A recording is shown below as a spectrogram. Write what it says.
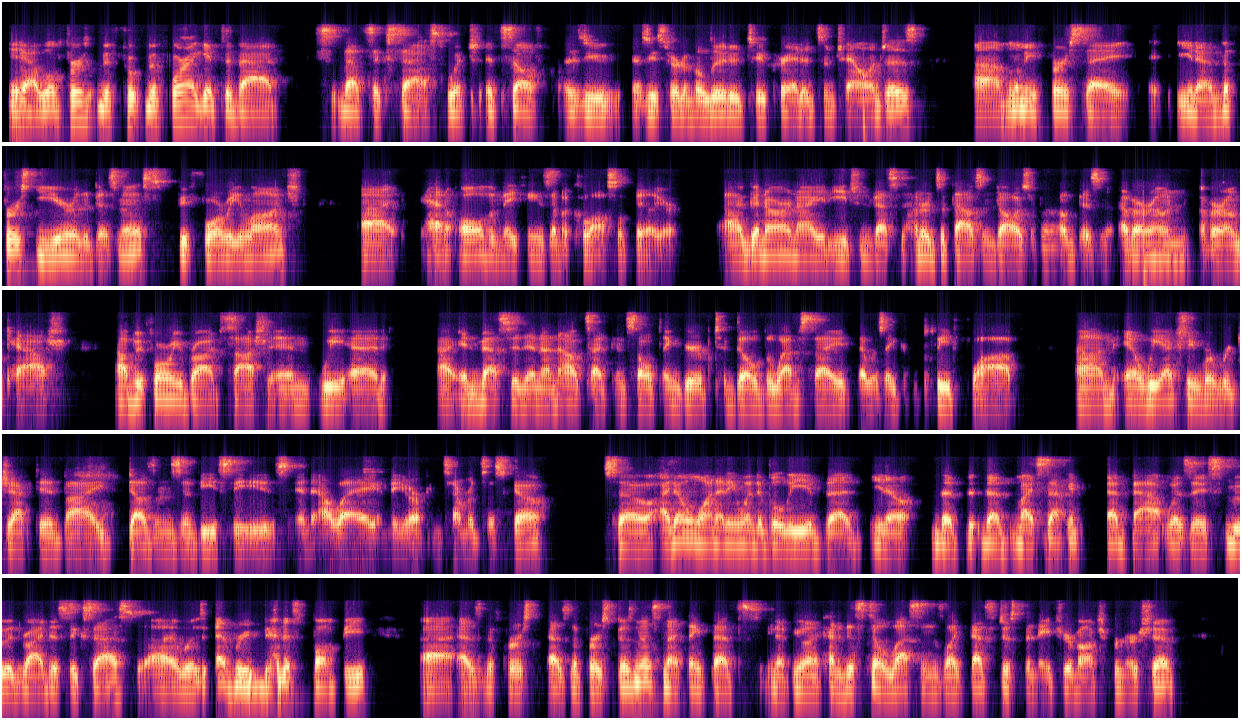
Yeah, well, first before, before I get to that that success, which itself, as you as you sort of alluded to, created some challenges. Um, let me first say, you know, the first year of the business before we launched uh, had all the makings of a colossal failure. Uh, Gunnar and I had each invested hundreds of thousands of dollars of our own business, of our own of our own cash. Uh, before we brought Sasha in, we had uh, invested in an outside consulting group to build the website that was a complete flop. Um, and we actually were rejected by dozens of VCs in LA and New York and San Francisco. So I don't want anyone to believe that you know that that my second at bat was a smooth ride to success. Uh, it was every bit as bumpy uh, as the first as the first business. And I think that's you know if you want to kind of distill lessons, like that's just the nature of entrepreneurship.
